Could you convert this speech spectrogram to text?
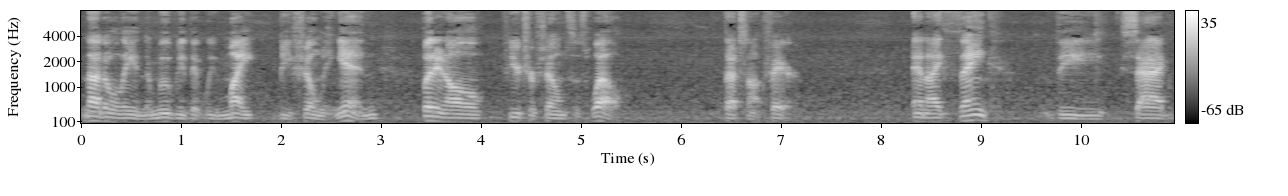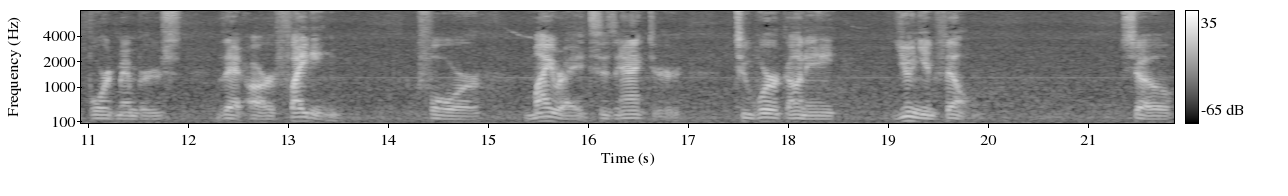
not only in the movie that we might be filming in, but in all future films as well. That's not fair. And I thank the SAG board members that are fighting for my rights as an actor to work on a union film. So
